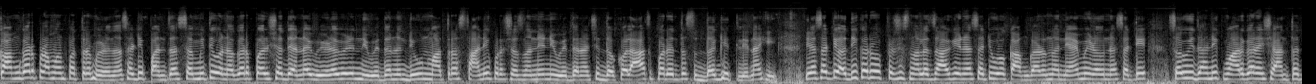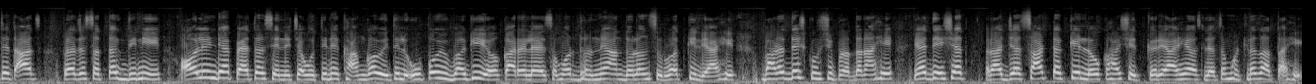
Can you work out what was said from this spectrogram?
कामगार प्रमाणपत्र मिळवण्यासाठी पंचायत समिती व नगर परिषद यांना वेळोवेळी निवेदन देऊन मात्र स्थानिक प्रशासनाने निवेदनाची दखल आजपर्यंत सुद्धा घेतली नाही. यासाठी अधिकारी व प्रशासनाला जाग येण्यासाठी व कामगारांना न्याय मिळवण्यासाठी संविधानिक मार्गाने शांततेत आज प्रजासत्ताक दिनी ऑल इंडिया पॅथर सेनेच्या वतीने खामगाव येथील उपविभागीय कार्यालयासमोर धरणे आंदोलन सुरुवात केली आहे. भारत देश कृषी प्रधान आहे. या देशात राज्यात साठ टक्के लोक हा शेतकरी आहे असल्याचं म्हटलं जात आहे.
